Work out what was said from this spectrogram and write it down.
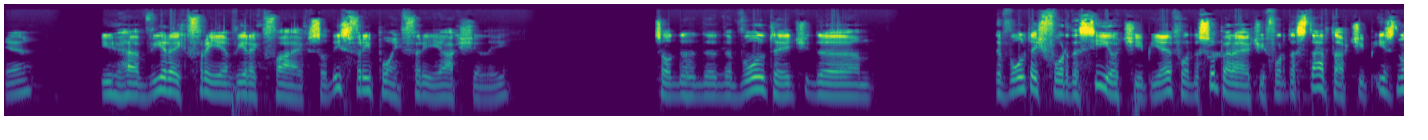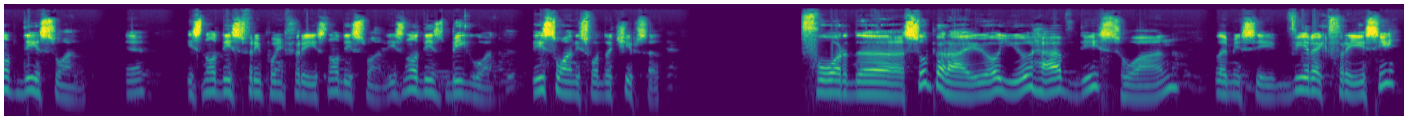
yeah. You have VREG 3 and VREG 5. So this 3.3 actually. So the, the, the voltage, the the voltage for the CEO chip, yeah, for the Super IO chip, for the startup chip is not this one, yeah. It's not this 3.3, it's not this one, it's not this big one. This one is for the chipset. For the Super IO, you have this one. Let me see, VREG 3, see?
